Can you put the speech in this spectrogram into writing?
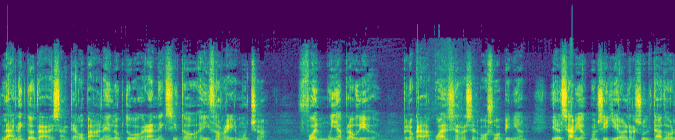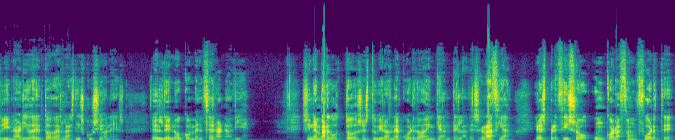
La anécdota de Santiago Paganel obtuvo gran éxito e hizo reír mucho. Fue muy aplaudido, pero cada cual se reservó su opinión, y el sabio consiguió el resultado ordinario de todas las discusiones, el de no convencer a nadie. Sin embargo, todos estuvieron de acuerdo en que ante la desgracia es preciso un corazón fuerte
